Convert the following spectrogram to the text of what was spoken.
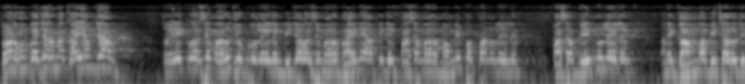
પણ હું બજારમાં કાયમ જામ તો એક વર્ષે મારું ઝૂંપડું લઈ લેમ બીજા વર્ષે મારા ભાઈને આપી દે પાછા મારા મમ્મી પપ્પાનું લઈ લેમ પાછા બેનનું લઈ લેમ અને ગામમાં બિચારો જે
